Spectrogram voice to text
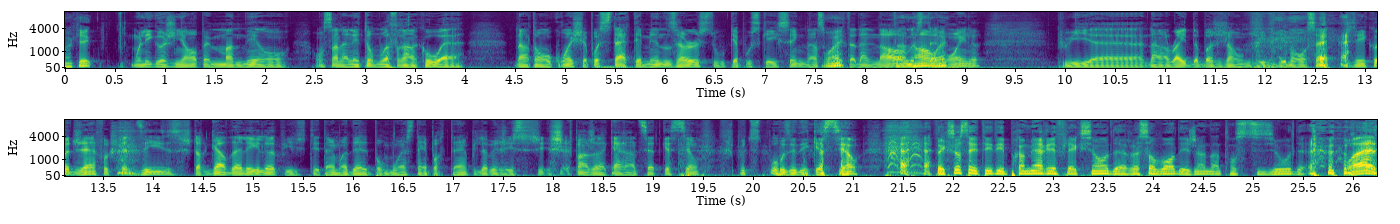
OK. Moi, les gars juniors. Puis à un moment donné, on, on s'en allait un tournoi franco à- dans ton coin. Je sais pas si c'était à Timmins, Hearst ou Casing. Dans ce Ouais. coin, c'était dans le nord. Dans le là, nord, c'était ouais. loin. Là. Puis euh, dans Ride de Boss Jaune, j'ai vidé mon sac. je dis écoute, Jean, faut que je te le dise. Je te regarde aller, là, puis t'es un modèle pour moi, c'est important. Puis là, ben, j'ai, j'ai- je pense que j'avais 47 questions. Je peux-tu te poser des questions? Fait que ça, ça a été tes premières réflexions de recevoir des gens dans ton studio, de Ouais,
